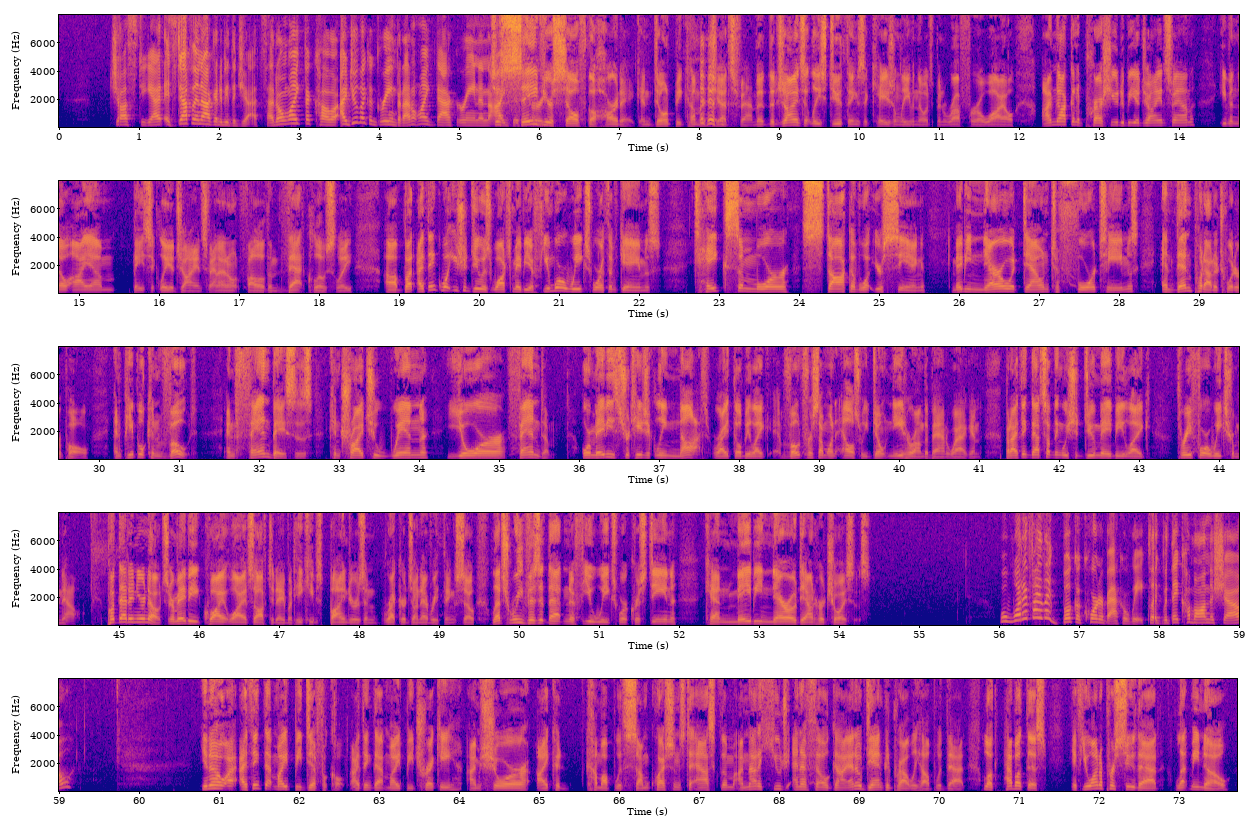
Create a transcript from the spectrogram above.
just yet. It's definitely not going to be the Jets. I don't like the color. I do like a green, but I don't like that green. And Just, I just save heard- yourself the heartache and don't become a Jets fan. The, the Giants at least do things occasionally, even though it's been rough for a while. I'm not going to press you to be a Giants fan, even though I am basically a Giants fan. I don't follow them that closely. Uh, but I think what you should do is watch maybe a few more weeks worth of games, take some more stock of what you're seeing, maybe narrow it down to four teams, and then put out a Twitter poll, and people can vote. And fan bases can try to win your fandom or maybe strategically not, right? They'll be like, vote for someone else. We don't need her on the bandwagon. But I think that's something we should do maybe like three, four weeks from now. Put that in your notes, or maybe Quiet Wyatt's off today, but he keeps binders and records on everything. So let's revisit that in a few weeks where Christine can maybe narrow down her choices. Well, what if I like book a quarterback a week? Like, would they come on the show? You know, I, I think that might be difficult. I think that might be tricky. I'm sure I could come up with some questions to ask them. I'm not a huge NFL guy. I know Dan could probably help with that. Look, how about this? If you want to pursue that, let me know.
